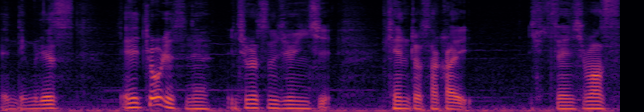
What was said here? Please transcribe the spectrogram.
エンディングです。えー、今日ですね、1月の12日、ケント堺出演します。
